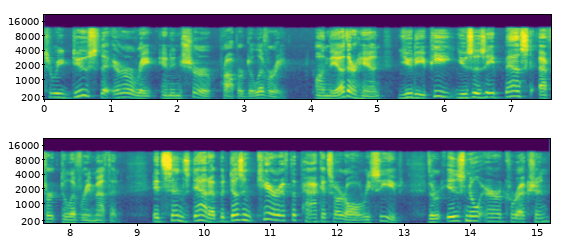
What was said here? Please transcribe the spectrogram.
to reduce the error rate and ensure proper delivery. On the other hand, UDP uses a best effort delivery method. It sends data but doesn't care if the packets are all received. There is no error correction,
